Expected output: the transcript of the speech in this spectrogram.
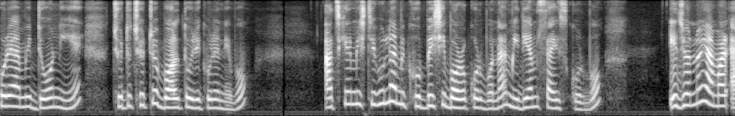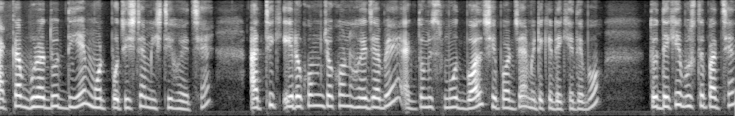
করে আমি ডো নিয়ে ছোট ছোট বল তৈরি করে নেব। আজকের মিষ্টিগুলো আমি খুব বেশি বড় করব না মিডিয়াম সাইজ করব। এজন্যই আমার এক কাপ গুঁড়া দুধ দিয়ে মোট পঁচিশটা মিষ্টি হয়েছে। আর ঠিক এরকম যখন হয়ে যাবে, একদম স্মুথ বল, সে পর্যায়ে আমি এটাকে রেখে দেব। তো দেখে বুঝতে পাচ্ছেন,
